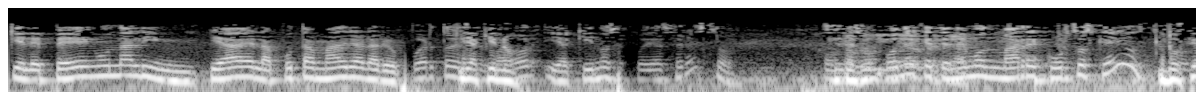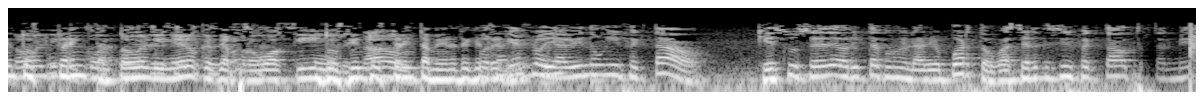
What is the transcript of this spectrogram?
que le peguen una limpiada de la puta madre al aeropuerto de y aquí no. y aquí no se puede hacer eso? Se supone que, tenemos más recursos que ellos. 230. Con todo el dinero que se aprobó aquí. 230 millones de Por ejemplo, ya vino un infectado. ¿Qué sucede ahorita con el aeropuerto? ¿Va a ser desinfectado totalmente?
